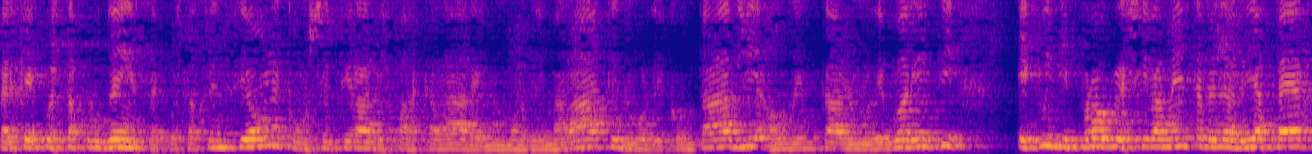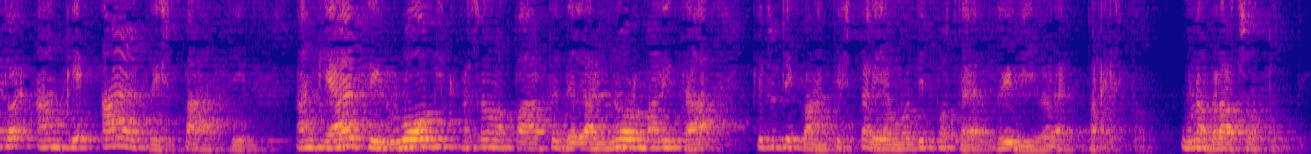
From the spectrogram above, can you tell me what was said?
perché questa prudenza e questa attenzione consentirà di far calare il numero dei malati, il numero dei contagi, aumentare il numero dei guariti e quindi progressivamente vedere riaperto anche altri spazi, anche altri luoghi che facciano parte della normalità che tutti quanti speriamo di poter rivivere presto. Un abbraccio a tutti.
